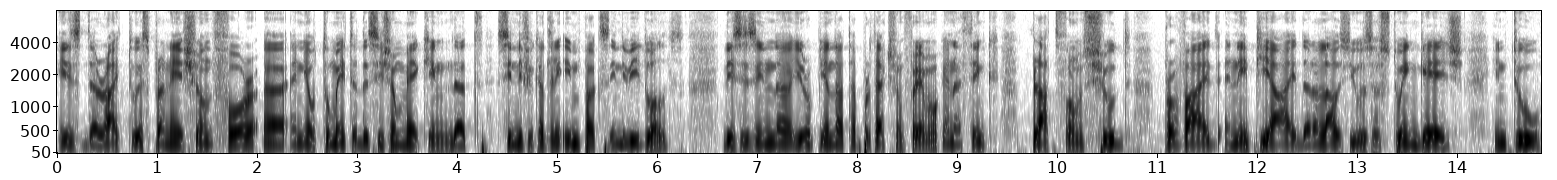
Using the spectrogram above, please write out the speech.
is the right to explanation for uh, any automated decision making that significantly impacts individuals. This is in the European Data Protection Framework, and I think platforms should provide an API that allows users to engage into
